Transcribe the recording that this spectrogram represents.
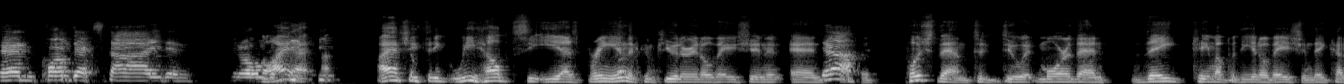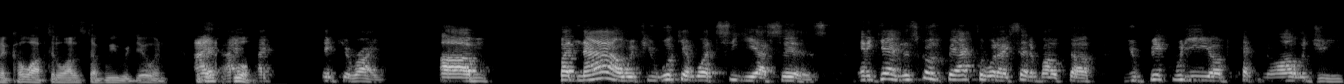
and Comdex died, and you know. Well, I, I actually think we helped CES bring in the computer innovation and, and yeah. push them to do it more than they came up with the innovation. They kind of co-opted a lot of stuff we were doing. I, cool. I, think you're right. Um, but now, if you look at what CES is, and again, this goes back to what I said about the ubiquity of technology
